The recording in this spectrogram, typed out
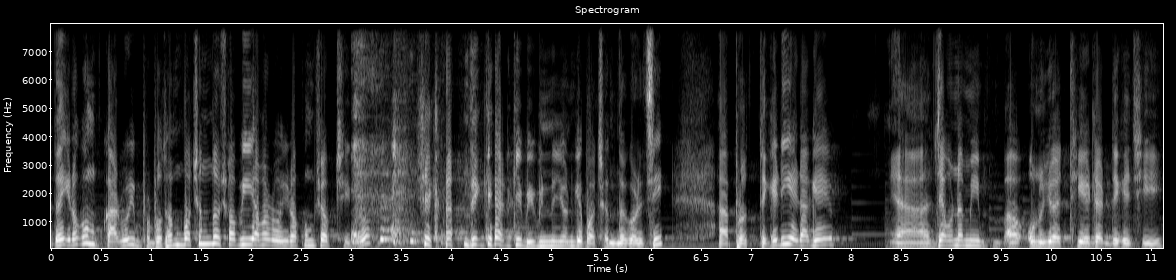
তাই এরকম কারোরই প্রথম পছন্দ সবই আমার ওই রকম সব ছিল। সেখান থেকে আর কি বিভিন্ন জনকে পছন্দ করেছি। প্রত্যেকেরই এর আগে যেমন আমি অনুজয় থিয়েটার দেখেছি।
